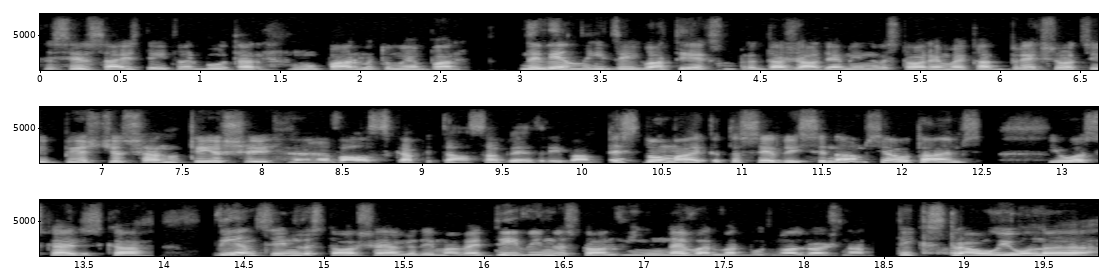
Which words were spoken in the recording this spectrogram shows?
kas ir saistīti varbūt ar nu, pārmetumiem par nevienlīdzīgu attieksmi pret dažādiem investoriem vai kādu priekšrocību piešķiršanu tieši eh, valsts kapitāla sabiedrībām. Es domāju, ka tas ir risināms jautājums, jo skaidrs, ka viens investors šajā gadījumā vai divi investori, viņi nevar varbūt nodrošināt tik strauju un uh,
